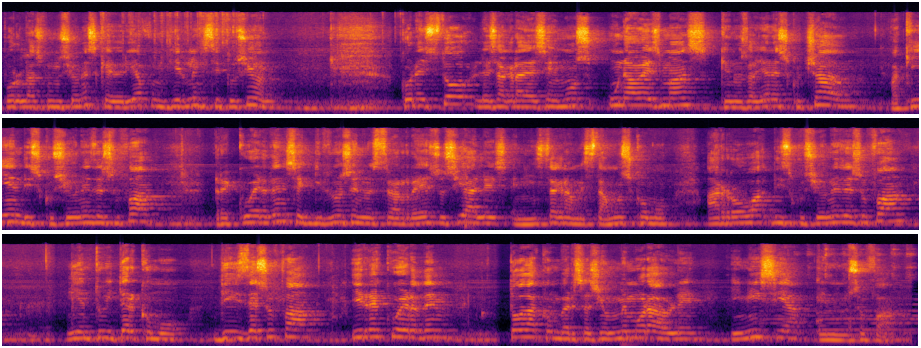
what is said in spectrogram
por las funciones que debería fungir la institución. Con esto les agradecemos una vez más que nos hayan escuchado aquí en Discusiones de Sofá. Recuerden seguirnos en nuestras redes sociales. En Instagram estamos como arroba discusiones de sofá y en Twitter como dis de sofá. Y recuerden, toda conversación memorable inicia en un sofá.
